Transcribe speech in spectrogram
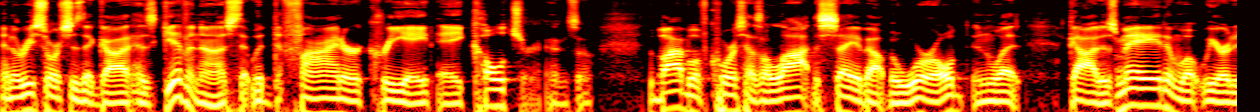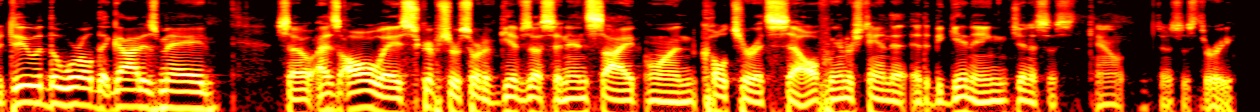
and the resources that God has given us that would define or create a culture. And so the Bible, of course, has a lot to say about the world and what God has made and what we are to do with the world that God has made. So, as always, Scripture sort of gives us an insight on culture itself. We understand that at the beginning, Genesis count Genesis three,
